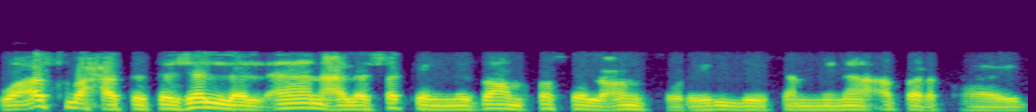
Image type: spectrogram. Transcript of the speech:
وأصبحت تتجلى الآن على شكل نظام فصل عنصري اللي سميناه أبرتهايد.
